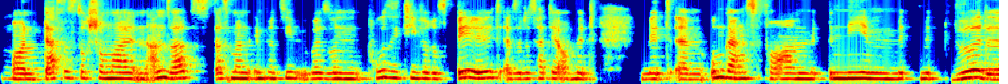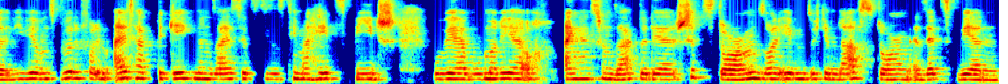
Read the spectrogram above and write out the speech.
Mhm. Und das ist doch schon mal ein Ansatz, dass man im Prinzip über so ein positiveres Bild, also das hat ja auch mit mit ähm, Umgangsformen, mit Benehmen, mit, mit Würde, wie wir uns würdevoll im Alltag begegnen, sei es jetzt dieses Thema Hate Speech, wo wir, wo Maria auch eingangs schon sagte, der Shitstorm soll eben durch den Love Storm ersetzt werden.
